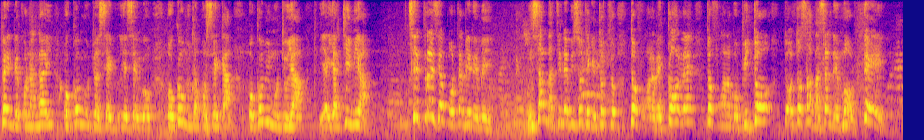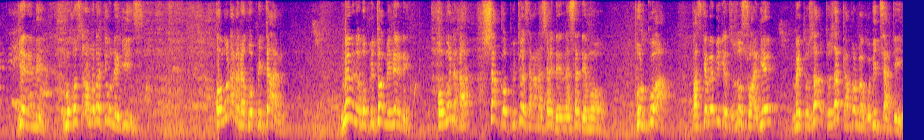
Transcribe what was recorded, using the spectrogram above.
pe ndeko na ngai okomi mutu esengo, okomi mutu akoseka, okomi mutu ya, ya, ya kimia. C'est très important bien aimé. nzambe atinda biso teke tofongola baekole tofongola bopito tosala basale de mort te bien aimé mokosi na lobaki yo na église omonaka na bopital meme na bopito minene omonaka chaque opito ezalaka na salle de, na salle de mort pourquoi parce que bayebi ke tozo soigne mais toza, toza capable ya kobikisa te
